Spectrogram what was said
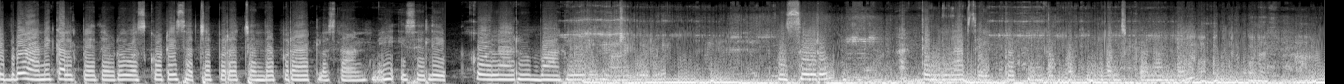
ఇప్పుడు ఆనేకల్కి పోయేటప్పుడు వసుకోటి సత్యపుర చందాపుర అట్లా వస్తా అంటే ఇసలి కోలారు బాగ్లూరు మాగూరు హుసూరు terminarse el Capón, Capón, Capón,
